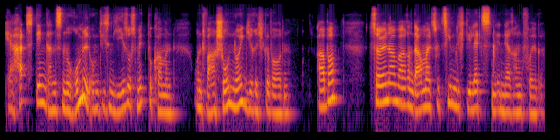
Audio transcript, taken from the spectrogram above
Er hat den ganzen Rummel um diesen Jesus mitbekommen und war schon neugierig geworden. Aber Zöllner waren damals so ziemlich die letzten in der Rangfolge.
